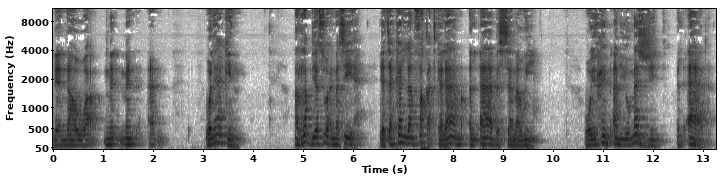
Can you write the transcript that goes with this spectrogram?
لأنه هو من, من ولكن الرب يسوع المسيح يتكلم فقط كلام الآب السماوي. ويحب أن يمجد الآب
